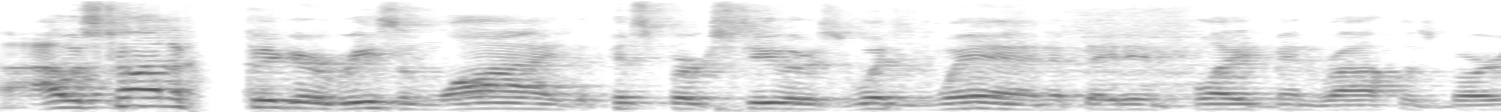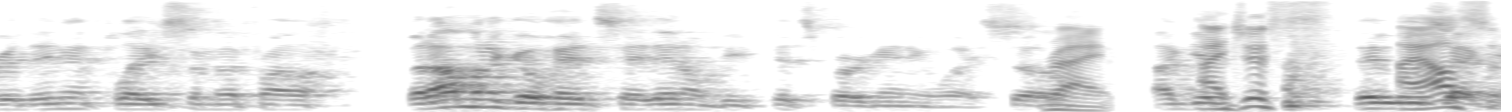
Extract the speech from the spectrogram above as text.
I was trying to figure a reason why the Pittsburgh Steelers wouldn't win if they didn't play Ben Roethlisberger. They didn't play some of the front. But I'm going to go ahead and say they don't beat Pittsburgh anyway. So right. I, I just I also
